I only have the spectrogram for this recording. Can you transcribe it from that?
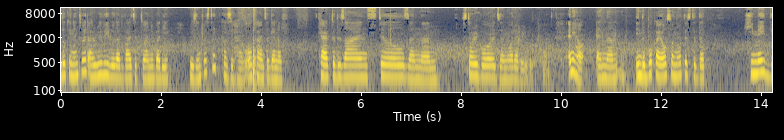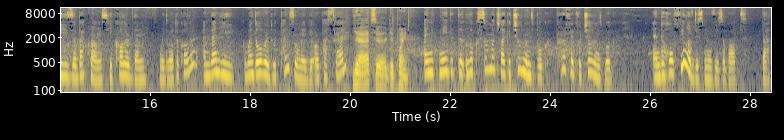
looking into it, I really would advise it to anybody who's interested because you have all kinds again of character designs, stills, and um, storyboards, and whatever you want. Anyhow, and um, in the book, I also noticed that he made these uh, backgrounds. He colored them with watercolor, and then he went over it with pencil, maybe or pastel, Yeah, that's a good point. and it made it uh, look so much like a children's book, perfect for children's book. And the whole feel of this movie is about that.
